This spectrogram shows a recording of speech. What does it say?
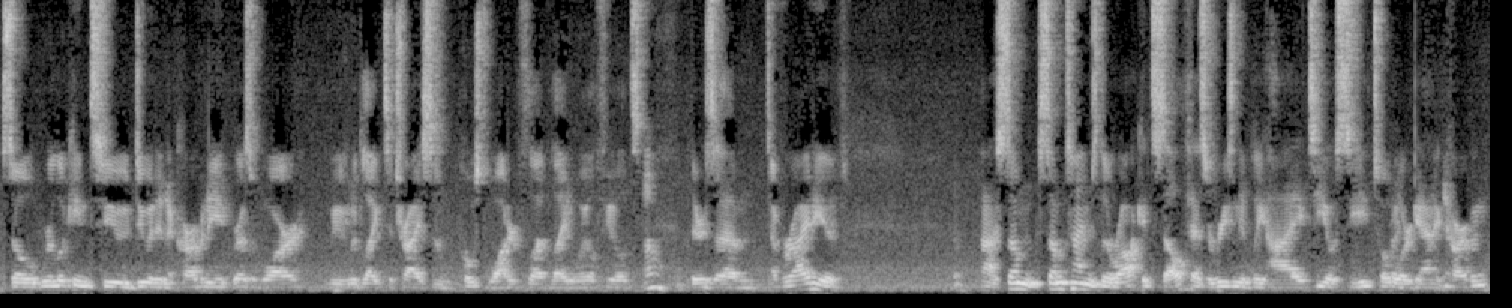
So we're looking to do it in a carbonate reservoir. We would like to try some post water flood light oil fields. Oh, There's um, a variety of uh, some. Sometimes the rock itself has a reasonably high TOC (total Right. organic Yeah. carbon)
